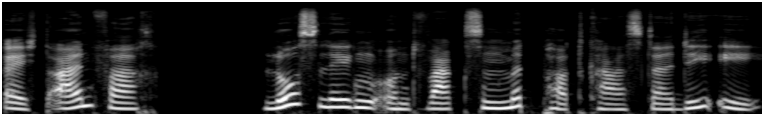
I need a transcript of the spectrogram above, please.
Echt einfach. Loslegen und wachsen mit podcaster.de.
